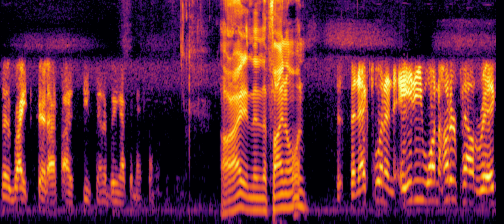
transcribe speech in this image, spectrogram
the right setup as Steve's going to bring up the next one. All right, and then the final one. The, the next one, an 80, 100 pound rig.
